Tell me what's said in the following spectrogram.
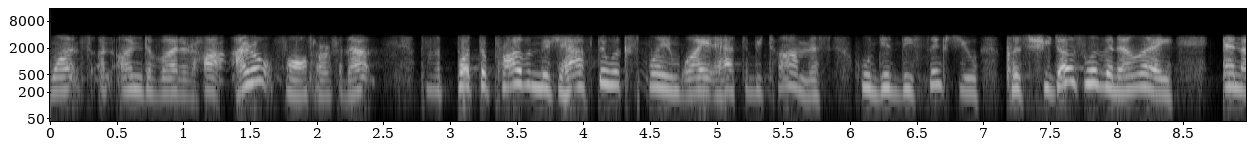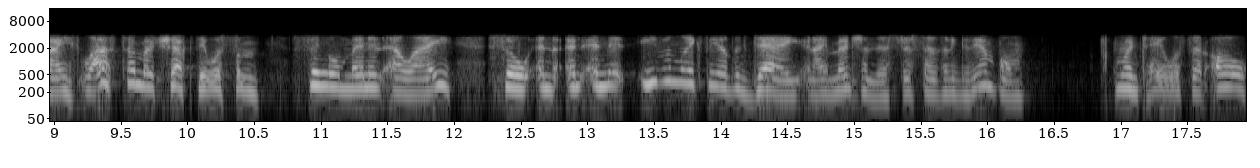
wants an undivided heart. I don't fault her for that. But the, problem is you have to explain why it had to be Thomas who did these things to you because she does live in L.A. And I last time I checked, there was some single men in L.A. So and and and it, even like the other day, and I mentioned this just as an example when Taylor said, "Oh,"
